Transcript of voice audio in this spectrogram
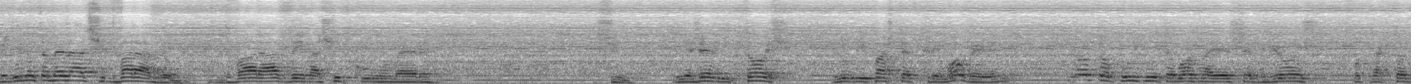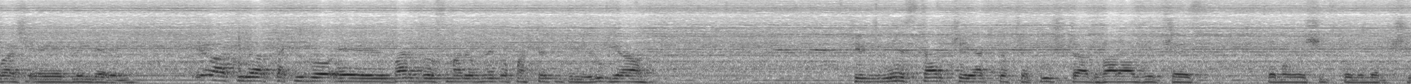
Będziemy to melać dwa razy. Dwa razy na sitku numer 3. Jeżeli ktoś lubi pasztet kremowy, no to później to można jeszcze wziąć, potraktować e, blenderem. Ja akurat takiego e, bardzo smarownego pasztetu to nie lubię. Czyli nie starczy jak to przepuszcza dwa razy przez te moje sitko numer 3.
